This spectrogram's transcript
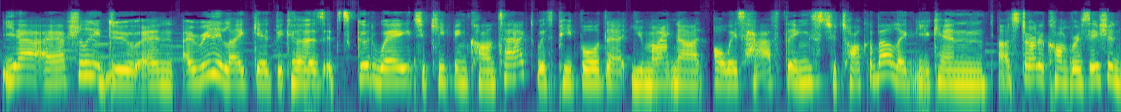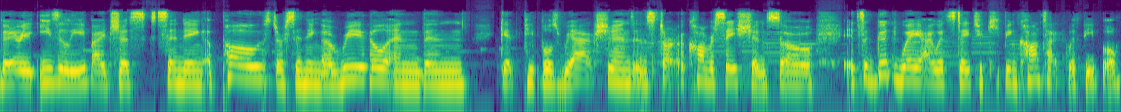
Yeah, I actually do. And I really like it because it's a good way to keep in contact with people that you might not always have things to talk about. Like you can uh, start a conversation very easily by just sending a post or sending a reel and then get people's reactions and start a conversation. So it's a good way, I would say, to keep in contact with people.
